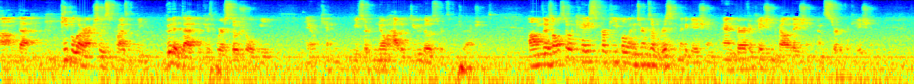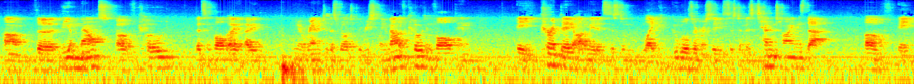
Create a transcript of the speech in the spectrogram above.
Um, that people are actually surprisingly good at that because we're social, we, you know, can, we sort of know how to do those sorts of interactions. Um, there's also a case for people in terms of risk mitigation and verification, validation, and certification. Um, the, the amount of code that's involved, I, I you know, ran into this relatively recently, amount of code involved in a current day automated system like Google's or Mercedes system is 10 times that of a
